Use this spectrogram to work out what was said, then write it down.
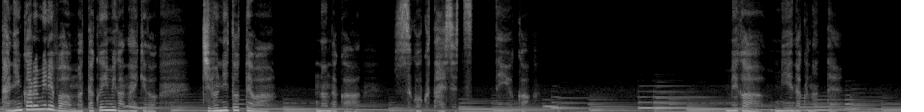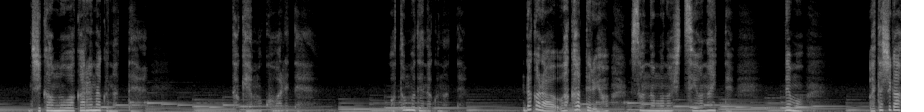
他人から見れば全く意味がないけど自分にとってはなんだかすごく大切っていうか目が見えなくなって時間もわからなくなって時計も壊れて音も出なくなって。だから分かってるよ。そんなもの必要ないって。でも私が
